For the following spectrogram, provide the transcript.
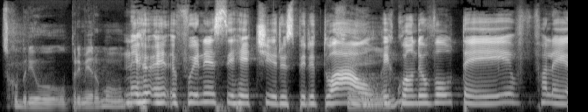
Descobriu o, primeiro mundo. Eu fui nesse retiro espiritual Sim. e quando eu voltei, eu falei:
